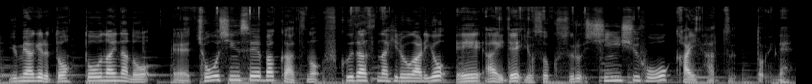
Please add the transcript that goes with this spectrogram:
読み上げると、東大など、えー超新星爆発の複雑な広がりを AI で予測する新手法を開発というね、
